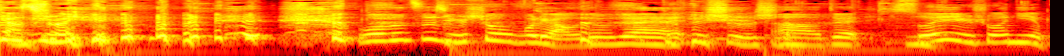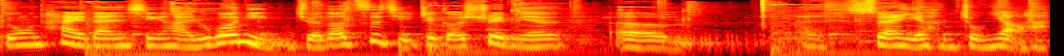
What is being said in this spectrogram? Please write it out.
想睡。我们自己受不了，对不对？是是啊，对，所以说你也不用太担心哈。如果你觉得自己这个睡眠，呃。呃，虽然也很重要哈，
